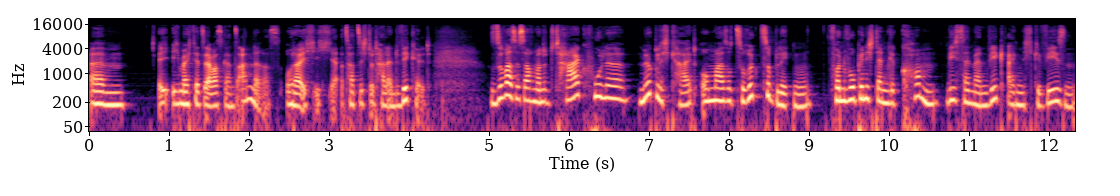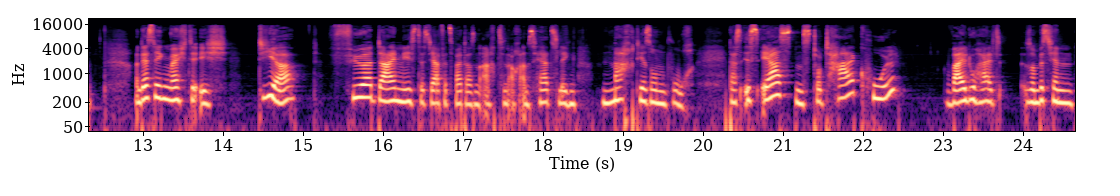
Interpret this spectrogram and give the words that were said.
Ähm, ich, ich, möchte jetzt ja was ganz anderes. Oder ich, ich, es hat sich total entwickelt. Sowas ist auch mal eine total coole Möglichkeit, um mal so zurückzublicken. Von wo bin ich denn gekommen? Wie ist denn mein Weg eigentlich gewesen? Und deswegen möchte ich dir für dein nächstes Jahr, für 2018 auch ans Herz legen, mach dir so ein Buch. Das ist erstens total cool, weil du halt so ein bisschen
